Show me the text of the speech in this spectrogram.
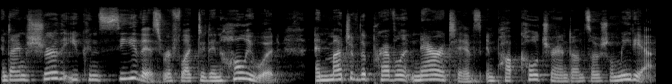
And I'm sure that you can see this reflected in Hollywood and much of the prevalent narratives in pop culture and on social media.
